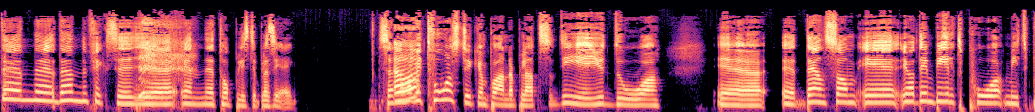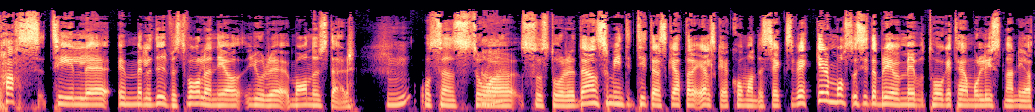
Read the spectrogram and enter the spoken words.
den, den, den fick sig eh, en eh, topplisteplacering. Sen Ja. har vi två stycken på andra plats och det är ju då eh, eh, den som är, ja det är en bild på mitt pass till eh, Melodifestivalen när jag gjorde manus där. Mm. Och sen så, Ja. så står det, den som inte tittar, skrattar, älskar kommande sex veckor måste sitta bredvid mig på tåget hem och lyssna när jag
